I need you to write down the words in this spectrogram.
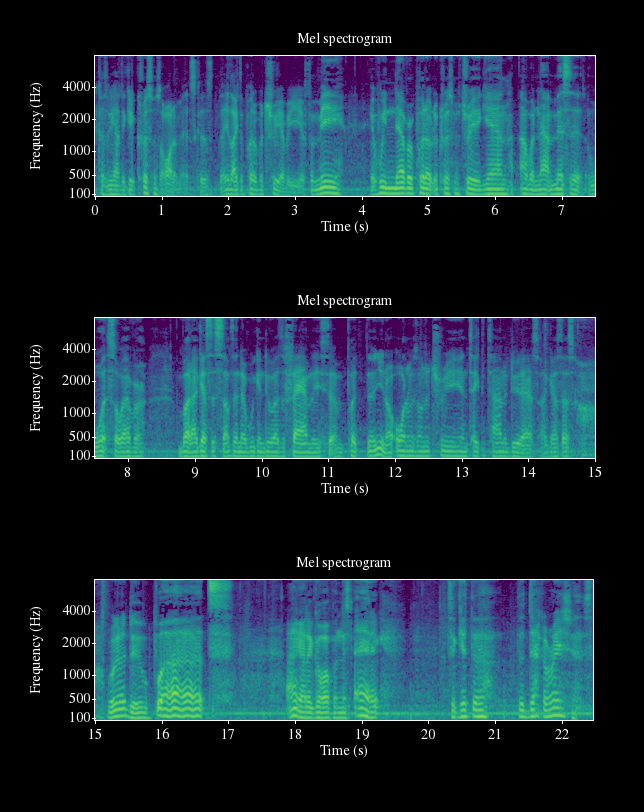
because we have to get Christmas ornaments because they like to put up a tree every year. For me, if we never put up the Christmas tree again, I would not miss it whatsoever. But I guess it's something that we can do as a family, and put the you know ornaments on the tree and take the time to do that. So I guess that's what we're gonna do. But I gotta go up in this attic to get the the decorations,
